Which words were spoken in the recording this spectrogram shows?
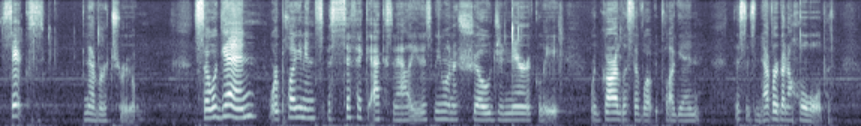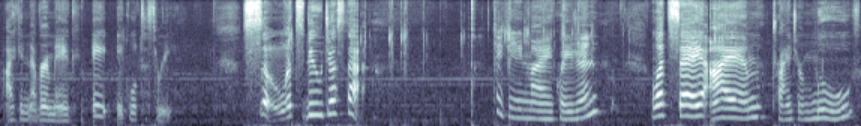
6. Never true. So again, we're plugging in specific x values. We want to show generically, regardless of what we plug in, this is never going to hold. I can never make 8 equal to 3. So let's do just that. Taking my equation, Let's say I am trying to move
